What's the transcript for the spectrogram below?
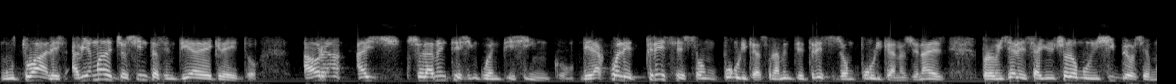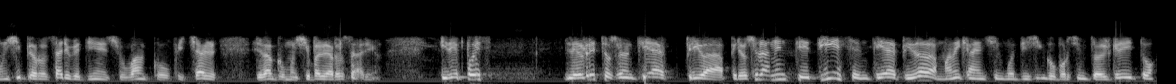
mutuales, había más de 800 entidades de crédito. Ahora hay solamente 55, de las cuales 13 son públicas, solamente 13 son públicas nacionales, provinciales. Hay un solo municipio, es el municipio de Rosario, que tiene su banco oficial, el Banco Municipal de Rosario. Y después, el resto son entidades privadas, pero solamente 10 entidades privadas manejan el 55% del crédito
